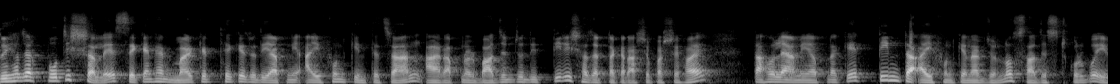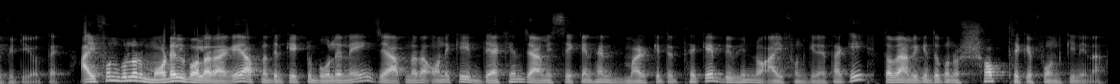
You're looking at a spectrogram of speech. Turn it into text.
দুই হাজার পঁচিশ সালে সেকেন্ড হ্যান্ড মার্কেট থেকে যদি আপনি আইফোন কিনতে চান আর আপনার বাজেট যদি তিরিশ হাজার টাকার আশেপাশে হয়, তাহলে আমি আপনাকে তিনটা আইফোন কেনার জন্য সাজেস্ট করব এই ভিডিওতে। আইফোনগুলোর মডেল বলার আগে আপনাদেরকে একটু বলে নেই যে আপনারা অনেকেই দেখেন যে আমি সেকেন্ড হ্যান্ড মার্কেটের থেকে বিভিন্ন আইফোন কিনে থাকি, তবে আমি কিন্তু কোনো শপ থেকে ফোন কিনি না।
